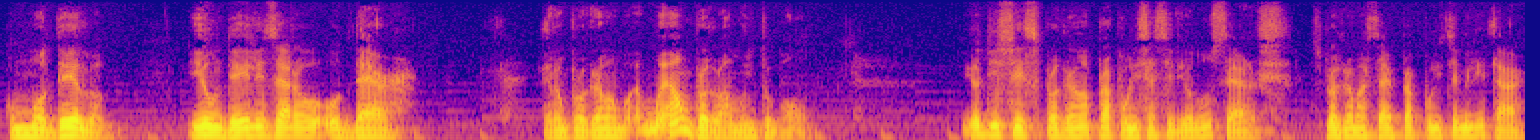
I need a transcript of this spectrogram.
como modelo, e um deles era o, o DARE, que era um programa, é um programa muito bom. Eu disse, esse programa para a Polícia Civil não serve. Esse programa serve para a Polícia Militar.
